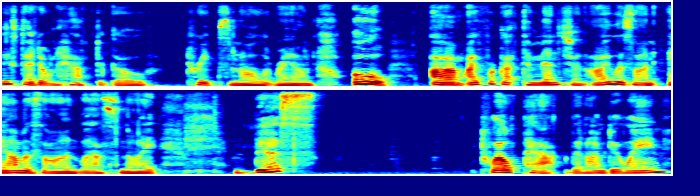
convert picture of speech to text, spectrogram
At least I don't have to go traipsing all around. Oh, um, I forgot to mention, I was on Amazon last night. This 12 pack that I'm doing,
